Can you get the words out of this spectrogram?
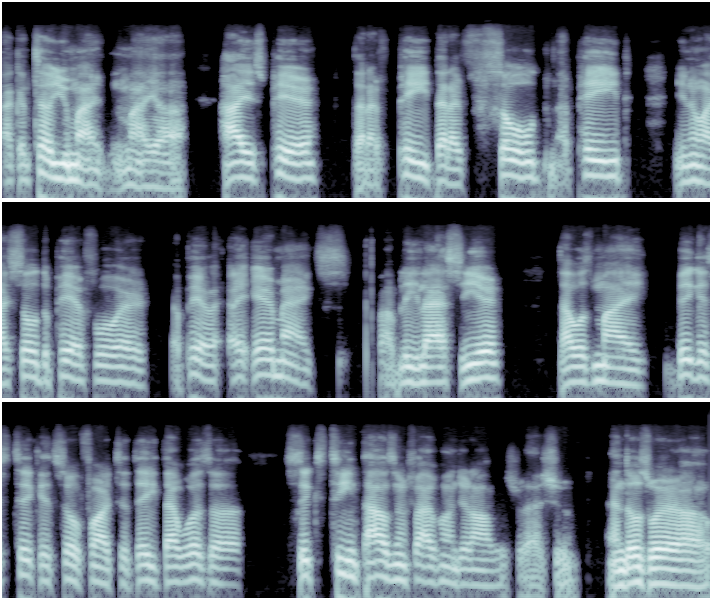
I can tell you my my uh, highest pair that I've paid that I've sold. I paid, you know, I sold a pair for a pair of Air Max probably last year. That was my biggest ticket so far to date. That was a uh, sixteen thousand five hundred dollars for that shoe, and those were uh,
